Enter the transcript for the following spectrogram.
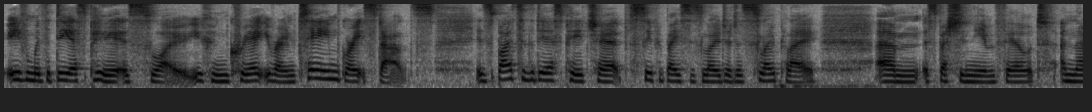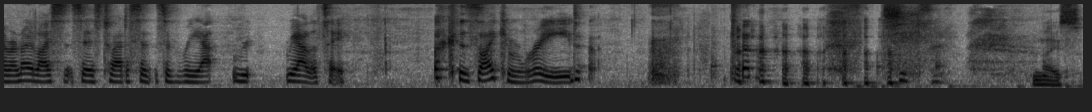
Even with the DSP, it is slow. You can create your own team, great stats. In spite of the DSP chip, Super Bases Loaded as slow play, um, especially in the infield, and there are no licenses to add a sense of rea- re- reality. Because I can read. Jesus. Nice.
